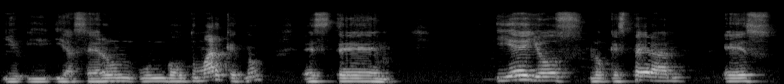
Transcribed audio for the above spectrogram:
y, y, y hacer un, un go-to-market, ¿no? Este, y ellos lo que esperan es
